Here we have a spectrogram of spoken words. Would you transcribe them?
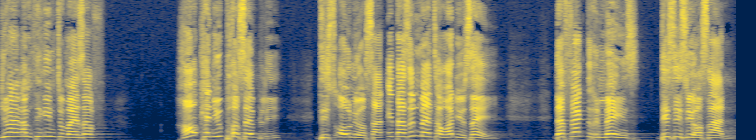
You know, and I'm thinking to myself, how can you possibly disown your son? It doesn't matter what you say. The fact remains, this is your son.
